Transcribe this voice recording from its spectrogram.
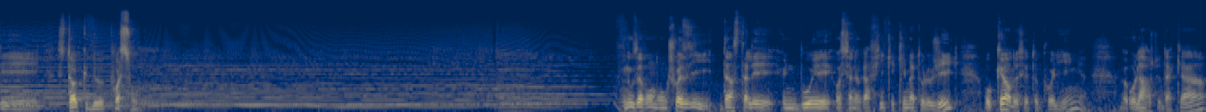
des stocks de poissons. Nous avons donc choisi d'installer une bouée océanographique et climatologique au cœur de cette poiling, euh, au large de Dakar.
